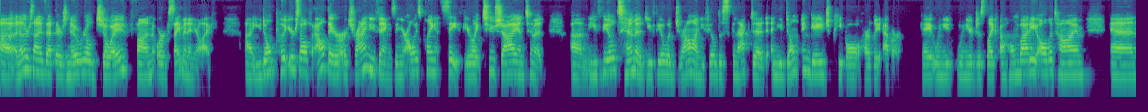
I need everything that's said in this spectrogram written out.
uh, another sign is that there's no real joy fun or excitement in your life uh, you don't put yourself out there or try new things and you're always playing it safe. You're like too shy and timid. Um, you feel timid you feel withdrawn you feel disconnected and you don't engage people hardly ever okay? When you when you're just like a homebody all the time and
